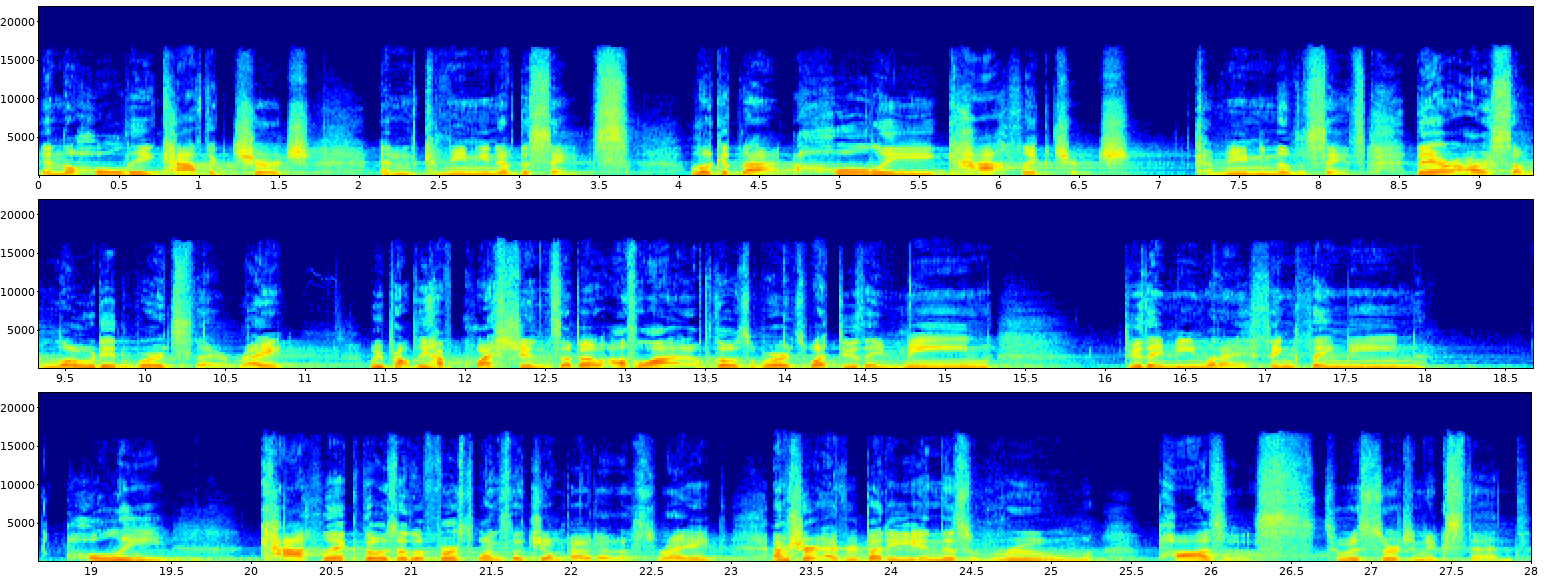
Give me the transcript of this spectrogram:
in the Holy Catholic Church and communion of the saints. Look at that Holy Catholic Church, communion of the saints. There are some loaded words there, right? We probably have questions about a lot of those words. What do they mean? Do they mean what I think they mean? Holy, Catholic, those are the first ones that jump out at us, right? I'm sure everybody in this room pauses to a certain extent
